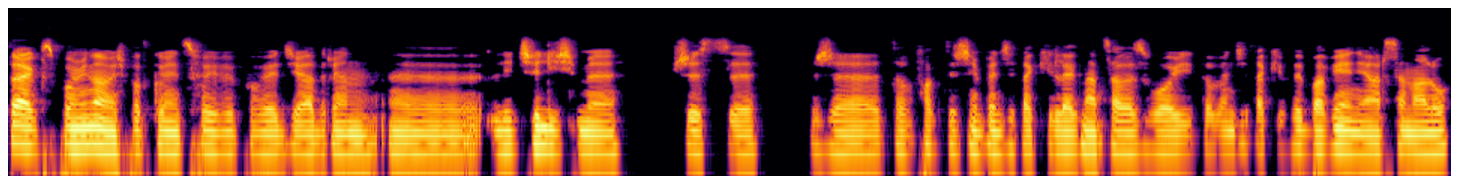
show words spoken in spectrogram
Tak jak wspominałeś pod koniec swojej wypowiedzi, Adrian, yy, liczyliśmy wszyscy, że to faktycznie będzie taki lek na całe zło i to będzie takie wybawienie Arsenalu.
